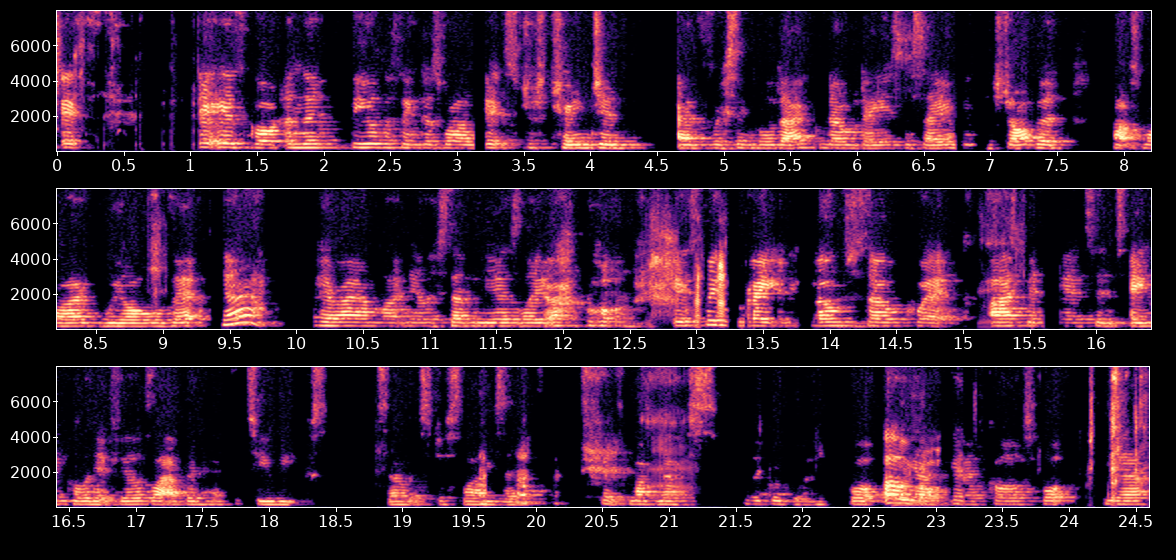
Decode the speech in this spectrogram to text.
it's it is good. And the the other thing as well, it's just changing every single day. No day is the same in this job and that's why we all love it. Yeah. Here I am like nearly seven years later, but it's been great and it goes so quick. I've been here since April and it feels like I've been here for two weeks. So it's just like it's madness. The good one. But oh What yeah, about- yeah, of course. But yeah.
